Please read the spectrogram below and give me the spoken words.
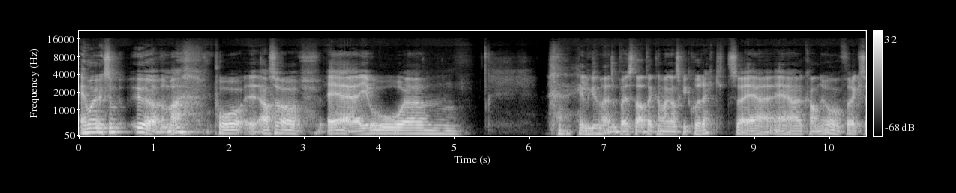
Jeg må jo liksom øve meg på Altså, jeg er jo Helgen var på i stad at jeg kan være ganske korrekt, så jeg, jeg kan jo f.eks.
